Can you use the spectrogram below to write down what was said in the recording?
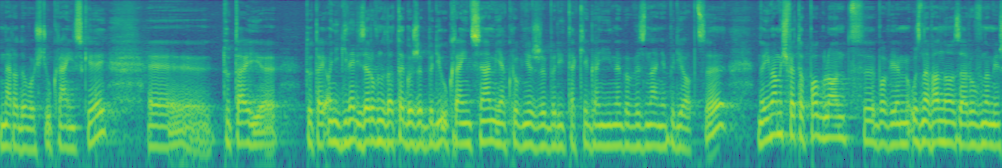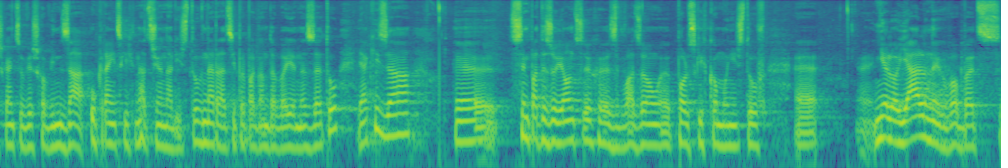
narodowości ukraińskiej. E, tutaj, e, tutaj oni ginęli zarówno dlatego, że byli Ukraińcami, jak również, że byli takiego, a nie innego wyznania, byli obcy. No i mamy światopogląd, bowiem uznawano zarówno mieszkańców wierzchowin za ukraińskich nacjonalistów w narracji propagandowej NSZ-u, jak i za sympatyzujących z władzą polskich komunistów nielojalnych wobec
